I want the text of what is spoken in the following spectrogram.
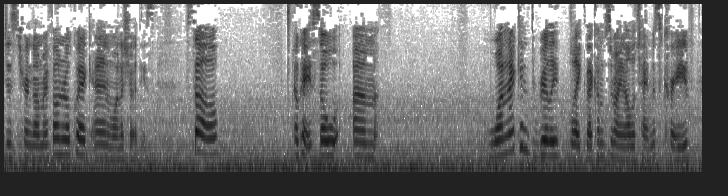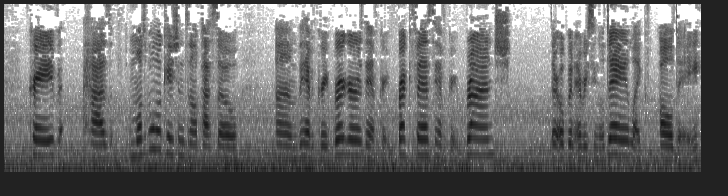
just turned on my phone real quick and want to share these. So, okay, so, um, one I can really like that comes to mind all the time is Crave. Crave has multiple locations in El Paso. Um, they have great burgers, they have great breakfast, they have great brunch. They're open every single day, like all day.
